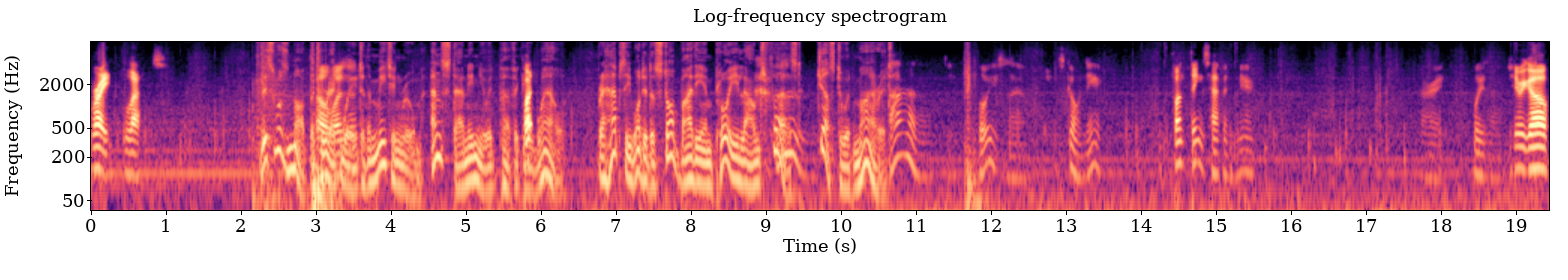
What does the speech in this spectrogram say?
Right, left. This was not the Oh, correct was way it? to the meeting room, and Stanley knew it perfectly What? well. Perhaps he wanted to stop by the employee lounge first, just to admire it. Ah, the employees lounge. Let's go in there. Fun things happen in there. Alright, employees lounge. Here we go.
